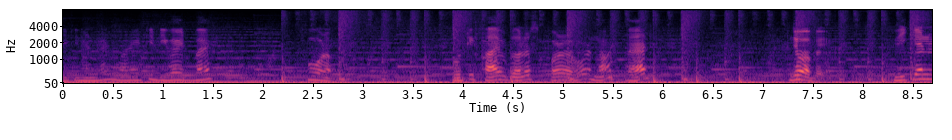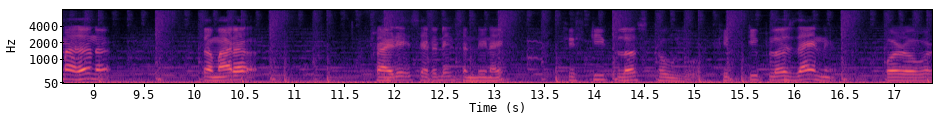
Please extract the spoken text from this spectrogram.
eighteen hundred one eighty divide by four forty five dollars per hour not બેડ જો ભાઈ વીકેન્ડમાં છે ને, તમારા Friday Saturday Sunday night fifty plus થવું જોઈએ. ફિફ્ટી પ્લસ જાય ને પર અવર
